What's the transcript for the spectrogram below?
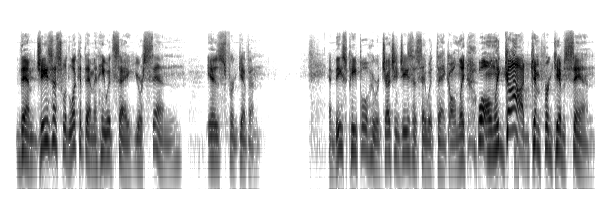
them, Jesus would look at them and he would say, Your sin is forgiven. And these people who are judging Jesus, they would think only, well, only God can forgive sin.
